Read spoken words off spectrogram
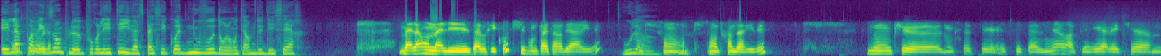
Et là, par exemple, pour l'été, il va se passer quoi de nouveau dans, en termes de dessert? Bah Là, on a les abricots qui vont pas tarder à arriver. Oula. Qui sont, qui sont en train d'arriver. Donc, euh, donc ça, c'est à venir, apérer avec, euh,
